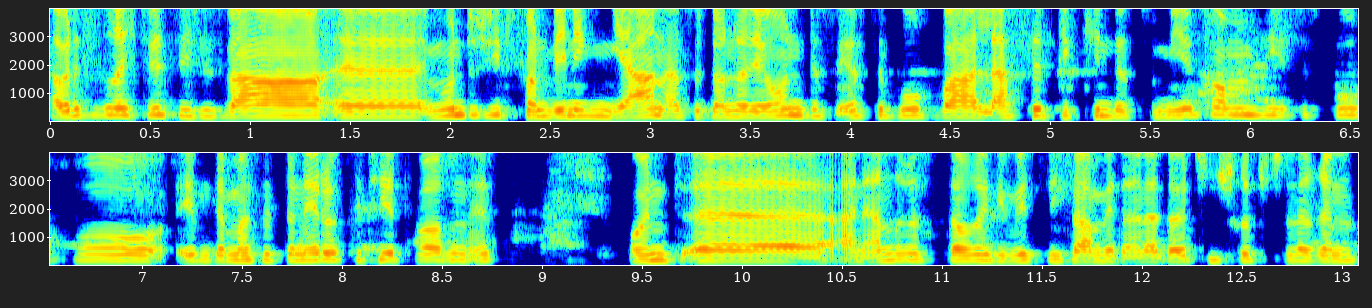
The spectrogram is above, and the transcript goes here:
Aber das ist recht witzig. Das war äh, im Unterschied von wenigen Jahren, also Donna Leon, das erste Buch war Lasset die Kinder zu mir kommen, hieß das Buch, wo eben der Macedonero zitiert worden ist. Und äh, eine andere Story, die witzig war mit einer deutschen Schriftstellerin,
